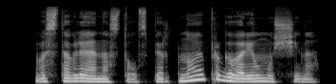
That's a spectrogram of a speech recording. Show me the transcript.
— выставляя на стол спиртное, проговорил мужчина.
